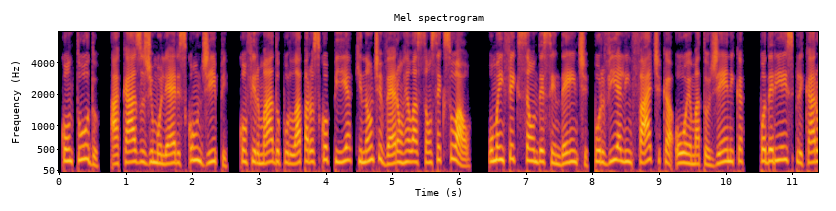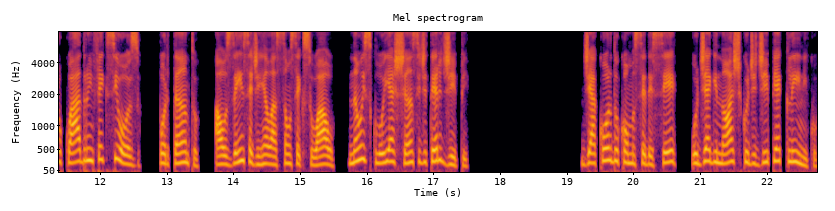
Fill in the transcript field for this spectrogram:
Contudo, há casos de mulheres com DIP, confirmado por laparoscopia, que não tiveram relação sexual. Uma infecção descendente, por via linfática ou hematogênica, poderia explicar o quadro infeccioso. Portanto, a ausência de relação sexual não exclui a chance de ter DIP. De acordo com o CDC, o diagnóstico de DIP é clínico.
